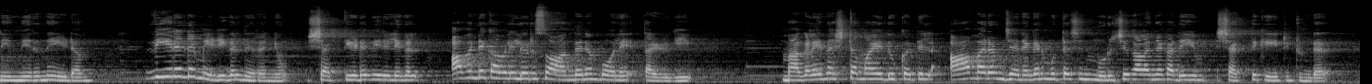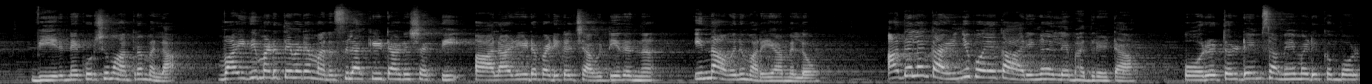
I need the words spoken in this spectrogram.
നിന്നിരുന്ന ഇടം. വീരന്റെ മിഴികൾ നിറഞ്ഞു. ശക്തിയുടെ വിരലുകൾ അവന്റെ കവളിൽ ഒരു സ്വാന്തനം പോലെ തഴുകി. മകളെ നഷ്ടമായ ദുഃഖത്തിൽ ആ മരം ജനകൻ മുത്തശ്ശൻ മുറിച്ചു കളഞ്ഞ കഥയും ശക്തി കേട്ടിട്ടുണ്ട്. വീരനെക്കുറിച്ച് മാത്രമല്ല വൈദ്യമടുത്തവരെ വരെ മനസ്സിലാക്കിയിട്ടാണ് ശക്തി പാലാഴിയുടെ പടികൾ ചവിട്ടിയതെന്ന് ഇന്ന് അവനും അറിയാമല്ലോ. അതെല്ലാം കഴിഞ്ഞുപോയ കാര്യങ്ങളല്ലേ ഭദ്രേട്ട. ഓരോരുത്തരുടെയും സമയമെടുക്കുമ്പോൾ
